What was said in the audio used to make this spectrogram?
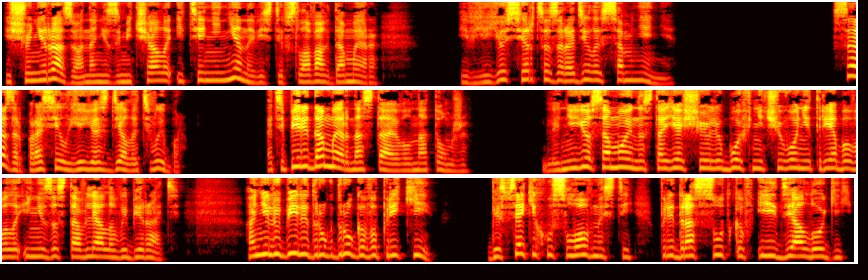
Еще ни разу она не замечала и тени ненависти в словах Домера, и в ее сердце зародилось сомнение. Цезарь просил ее сделать выбор, а теперь и Домер настаивал на том же. Для нее самой настоящая любовь ничего не требовала и не заставляла выбирать. Они любили друг друга вопреки, без всяких условностей, предрассудков и идеологий,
